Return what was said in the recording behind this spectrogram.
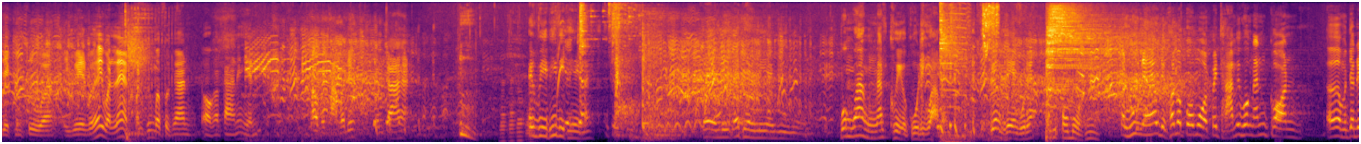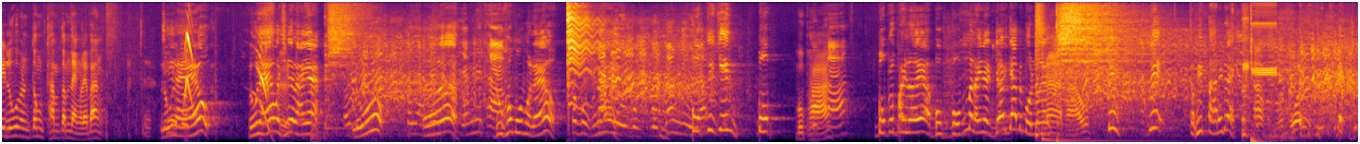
เด็กๆมันกลัวไอ้เวรเฮ้ยวันแรกมันเพิ่งมาฝึกงานออกอาการให้เห็น เข้าไปถามเขาดิคนกลางอะเอ็มวีพี่มีเพลงไหมเอ็มวีไอ้เพลงมีเอ็มวีมีว่างๆมึงนัดคุยกับกูดีกว่าไหมเรื่องเพลงกูเนี่ยโปรโมทนี่ก็รู้แล้วเดี๋ยวเขามาโปรโมทไปถามไอ้พวกนั้นก่อน เออ มันจะได้รู้ว่ามันต้องทำตำแหน่งอะไรบ้าง รู้แล้ว รู้แล้วว่าชื่ออะไรอะ รู้ ก็ยังเอไม่อยังไม่ได้ถามดูข้อมูลหมดแล้ว ก็บุกนั่งอยู่บุกบุกนั่งอยู่บุบแล้วจริงๆ บุบ บุภาขาบุบลงไปเลยอะ บุบบุ๋มอะไรเนี่ยเยอะแยะไปหมดเลยหน้าขาวนี่นี่กระพริบตาได้ด้วย อ้าวคน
